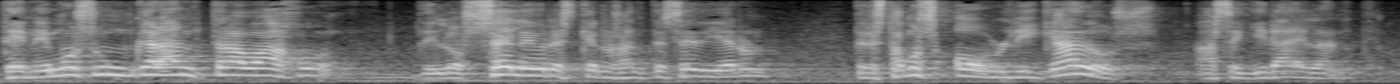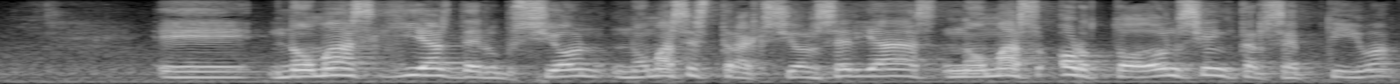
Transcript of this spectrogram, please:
Tenemos un gran trabajo de los célebres que nos antecedieron, pero estamos obligados a seguir adelante. Eh, no más guías de erupción, no más extracción seriadas, no más ortodoncia interceptiva,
